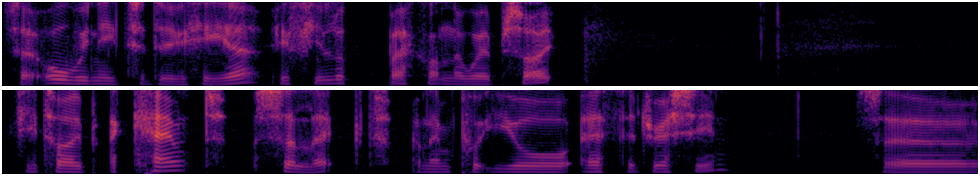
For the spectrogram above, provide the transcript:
So all we need to do here, if you look back on the website, if you type account select and then put your ETH address in, so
